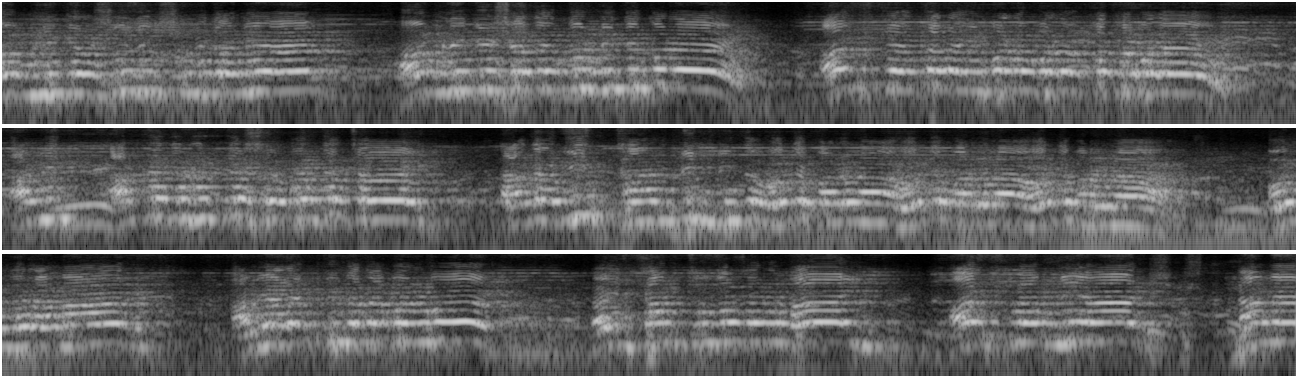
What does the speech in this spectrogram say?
আমলিগের সুযোগ সুবিধা নিয়ে আমলিগের সাথে দুর্নীতি করে আজকে তারা এই বড় বড় কথা বলে। আমি আপনাদের উদ্দেশ্যে বলতে চাই, তাদের স্থান বিঘ্নিত হতে পারে না, হতে পারে না, হতে পারে না। বন্ধুরা আমার, আমি আরেকটি কথা বলব। এই শামসুজানের ভাই, আসলাম মিয়ার নামে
